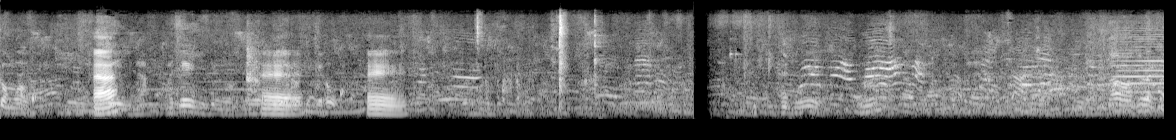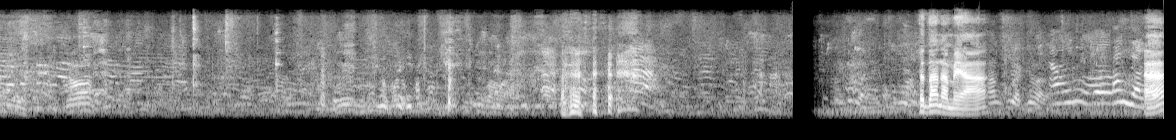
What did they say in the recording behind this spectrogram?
ကောင်ပါဟမ်မကျေရည်စင်တော့အဲအဲတော့ တတနာမေဟာဟမ်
